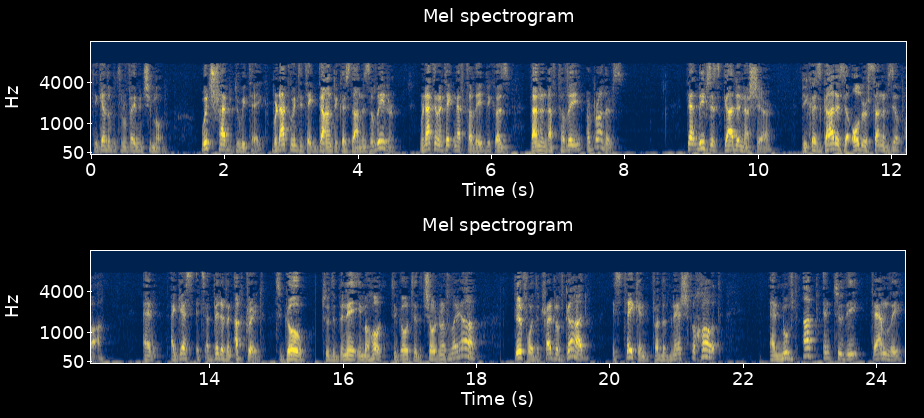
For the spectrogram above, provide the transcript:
together with Ruvain and Shimon. Which tribe do we take? We're not going to take Dan because Dan is the leader. We're not going to take Naphtali because Dan and Naphtali are brothers. That leaves us Gad and Asher, because Gad is the older son of Zilpah, and I guess it's a bit of an upgrade to go to the Bnei Imahot, to go to the children of Leah, Therefore, the tribe of Gad is taken from the Bnei Shfachot and moved up into the family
